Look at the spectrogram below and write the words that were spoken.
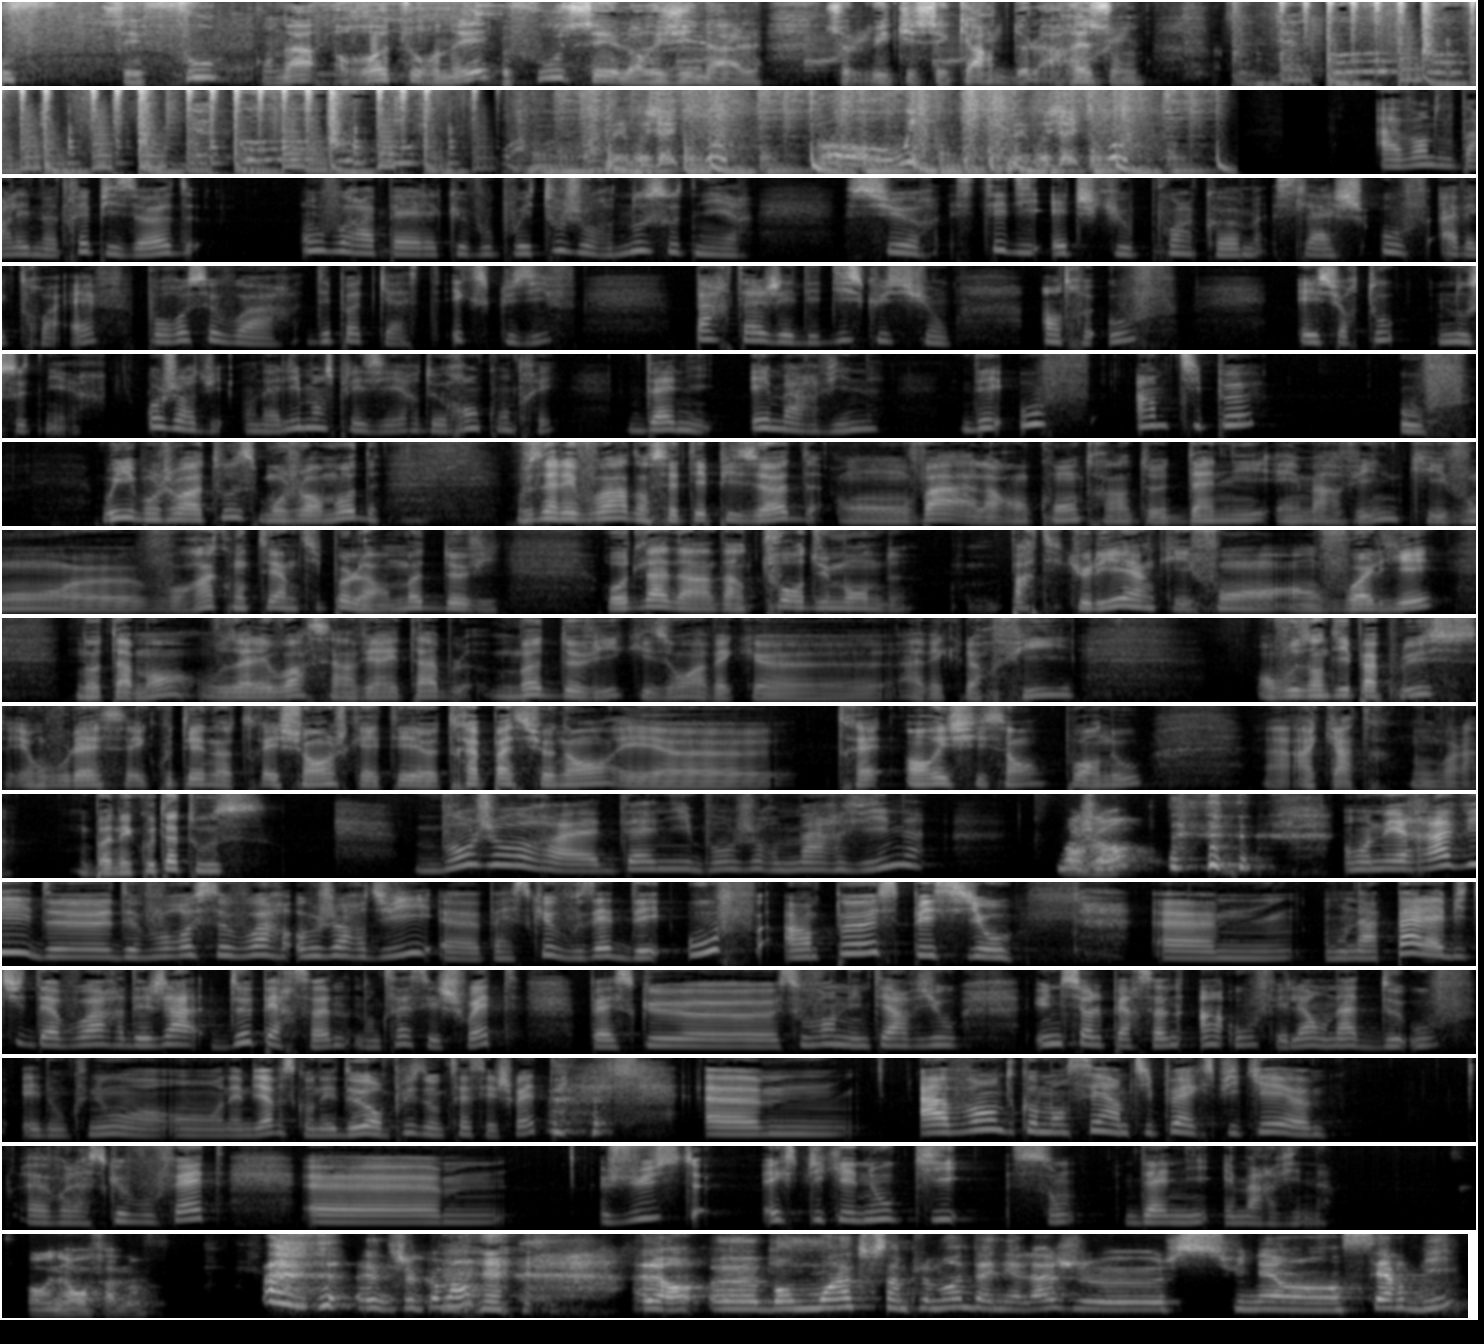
Ouf, c'est fou qu'on a retourné. Le fou, c'est l'original, celui qui s'écarte de la raison. Avant de vous parler de notre épisode, on vous rappelle que vous pouvez toujours nous soutenir sur steadyhq.com slash ouf avec 3F pour recevoir des podcasts exclusifs, partager des discussions entre ouf et surtout nous soutenir. Aujourd'hui, on a l'immense plaisir de rencontrer Dany et Marvin, des ouf un petit peu ouf. Oui, bonjour à tous, bonjour Maude. Vous allez voir dans cet épisode, on va à la rencontre hein, de Dany et Marvin qui vont euh, vous raconter un petit peu leur mode de vie. Au-delà d'un tour du monde particulier hein, qu'ils font en, en voilier, notamment, vous allez voir, c'est un véritable mode de vie qu'ils ont avec, euh, avec leur fille. On vous en dit pas plus et on vous laisse écouter notre échange qui a été euh, très passionnant et euh, très enrichissant pour nous euh, à quatre. Donc voilà. Bonne écoute à tous. Bonjour Dany, bonjour Marvin. Bonjour. On est ravis de, de vous recevoir aujourd'hui euh, parce que vous êtes des oufs un peu spéciaux. Euh, on n'a pas l'habitude d'avoir déjà deux personnes, donc ça c'est chouette parce que euh, souvent on interview une seule personne, un ouf, et là on a deux oufs, et donc nous on, on aime bien parce qu'on est deux en plus, donc ça c'est chouette. Euh, avant de commencer un petit peu à expliquer euh, euh, voilà ce que vous faites, euh, juste expliquez-nous qui sont Dany et Marvin. Honneur aux femmes. hein. je commence. Alors, euh, bon, moi, tout simplement, Daniela, je, je suis née en Serbie.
